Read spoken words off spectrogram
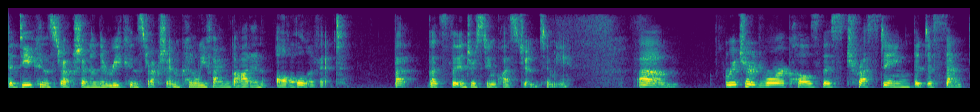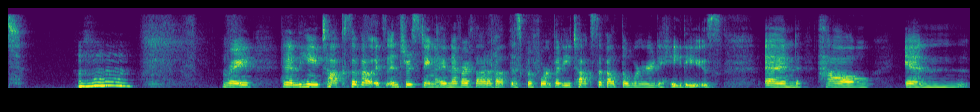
the deconstruction, and the reconstruction. Can we find God in all of it? That that's the interesting question to me. Um, Richard Rohr calls this trusting the descent. right? And he talks about it's interesting. I never thought about this before, but he talks about the word Hades and how in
